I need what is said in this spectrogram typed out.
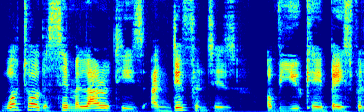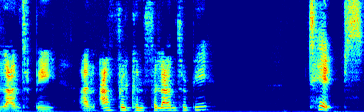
what are the similarities and differences of UK based philanthropy and African philanthropy, tips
